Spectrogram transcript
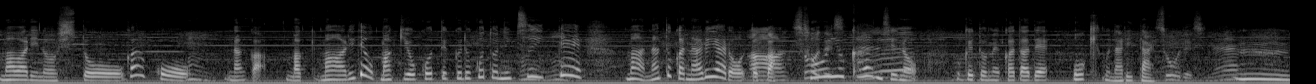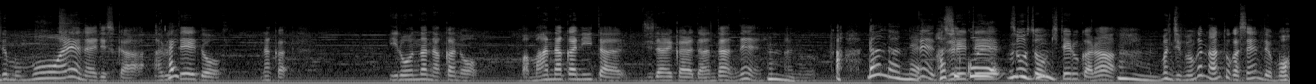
周りの人がこう、うん。なんか、ま、周りで巻き起こってくることについて、うんまあなんとかなるやろうとかそそうね。いう感じの受け止め方で大きくなりたい。そうですね、うん。でももうあれやないですか。ある程度、なんかいろんな中の、まあ、真ん中にいた時代からだんだんね、うん。あのあだんだんねねず端っれこへ。て、そうそう来て、てるから、うん。まあ、自分が何とかせんでも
